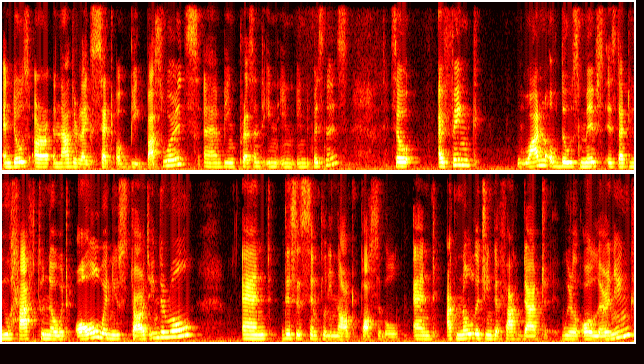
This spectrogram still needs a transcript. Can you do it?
And those are another like set of big buzzwords uh, being present in, in, in the business. So I think one of those myths is that you have to know it all when you start in the role and this is simply not possible. And acknowledging the fact that we're all learning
